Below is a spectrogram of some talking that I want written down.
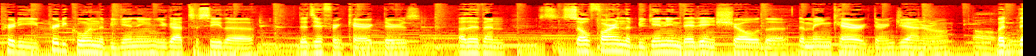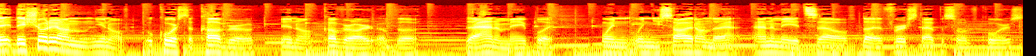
pretty pretty cool in the beginning. You got to see the the different characters. Other than so far in the beginning, they didn't show the the main character in general, Oh, but they they showed it on you know of course the cover you know cover art of the the anime. But when when you saw it on the anime itself, the first episode, of course,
